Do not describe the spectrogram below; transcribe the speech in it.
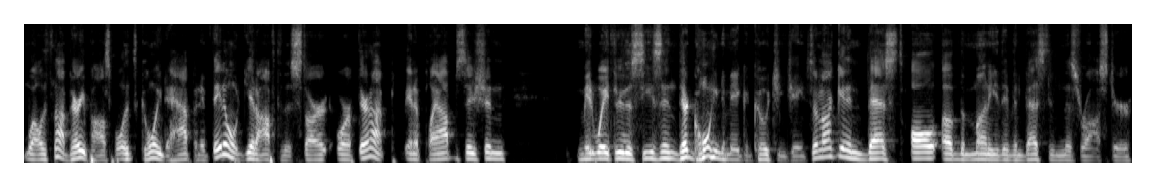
well, it's not very possible, it's going to happen. If they don't get off to the start or if they're not in a playoff position midway through the season, they're going to make a coaching change. They're not going to invest all of the money they've invested in this roster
